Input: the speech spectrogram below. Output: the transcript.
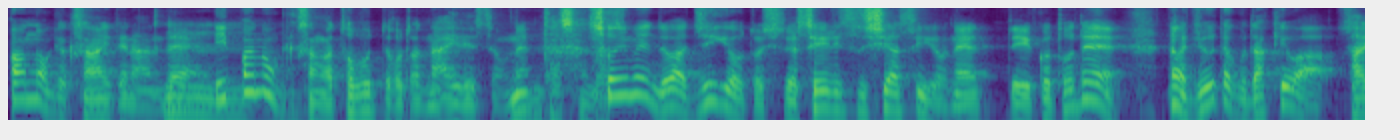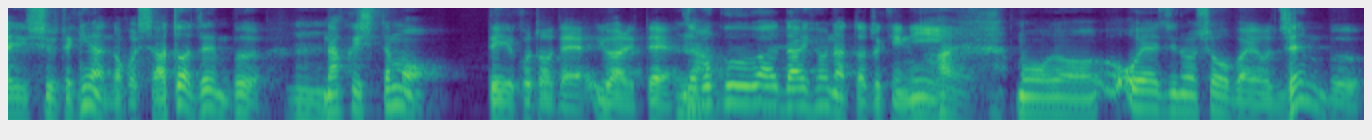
般のお客さん相手なんで、うん。一般のお客さんが飛ぶってことはないですよね。確かに。そういう面では事業として成立しやすいよねっていうことで、だから住宅だけは最終的には残して、あとは全部なくしてもっていうことで言われて、で僕は代表になった時に、はい。もう親父の商売を全部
